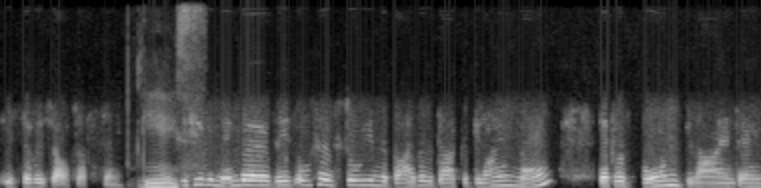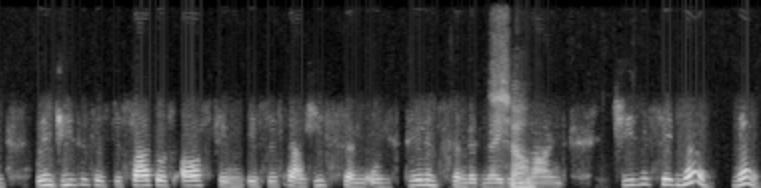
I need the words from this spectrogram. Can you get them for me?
is the result of sin. yes. If you remember, there's also a story in the Bible about the blind man that was born blind. And when Jesus' disciples asked him, Is this now his sin or his parents' sin that made Sure. him blind? Jesus said, No, no.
